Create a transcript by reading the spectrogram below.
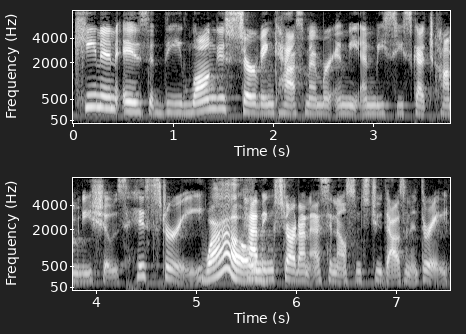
Kenan is the longest serving cast member in the NBC sketch comedy show's history. Wow. Having started on SNL since 2003.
